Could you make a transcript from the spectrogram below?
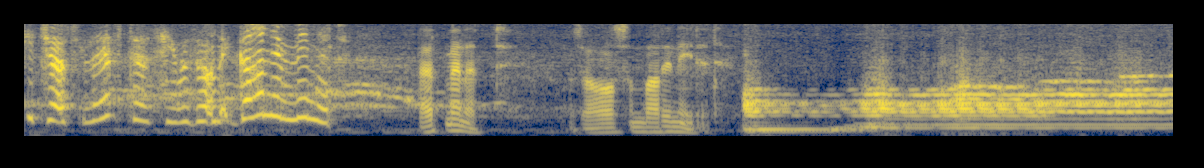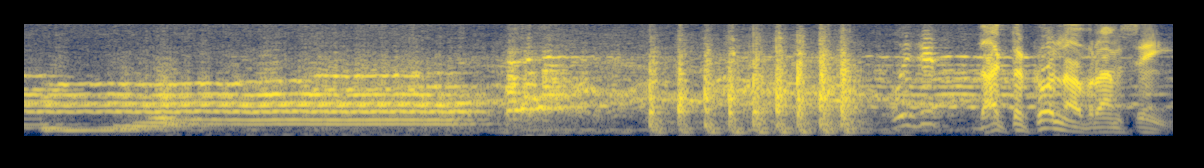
He just left us. He was only gone a minute. That minute was all somebody needed. Who is it? Dr. Kornov, Ram Singh.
